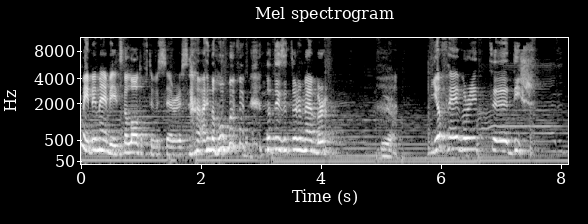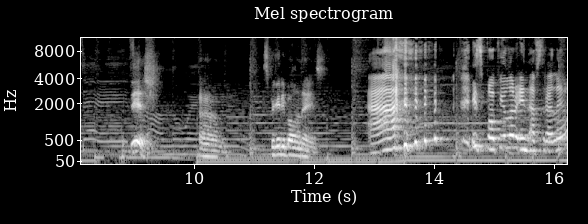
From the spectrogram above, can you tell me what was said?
maybe, maybe it's a lot of TV series. I know, not easy to remember. Yeah. Your favorite uh, dish? Dish, um, spaghetti bolognese. Ah, it's popular in Australia.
